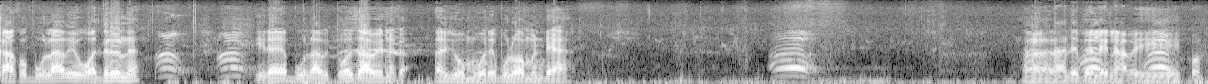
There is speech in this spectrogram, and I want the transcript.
કાકો બોલાવે ઓદરે ને. હીરા બોલાવે તો જ આવે ને હજુ મોરે બોલવા માંડ્યા. રાધે ભાઈ લઈને આવે કોક.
